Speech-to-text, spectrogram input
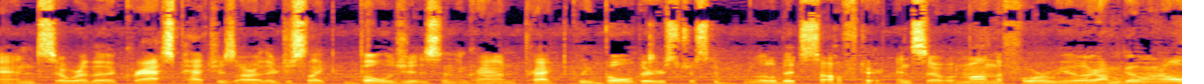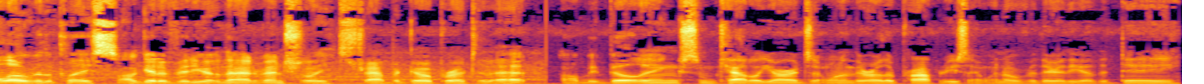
and so where the grass patches are, they're just like bulges in the ground, practically boulders, just a little bit softer. And so I'm on the four-wheeler, I'm going all over the place. I'll get a video of that eventually, strap a GoPro to that. I'll be building some cattle yards at one of their other properties. I went over there the other day,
